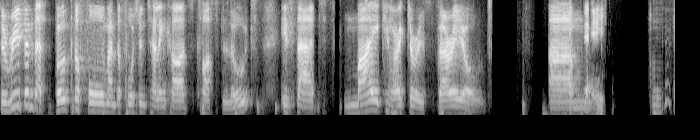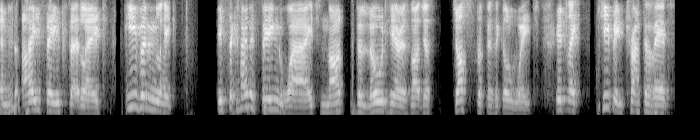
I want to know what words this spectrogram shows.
the reason that both the form and the fortune telling cards cost load is that my character is very old. Um, okay. and I think that like even like it's the kind of thing where it's not the load here is not just just the physical weight. It's like keeping track of it,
